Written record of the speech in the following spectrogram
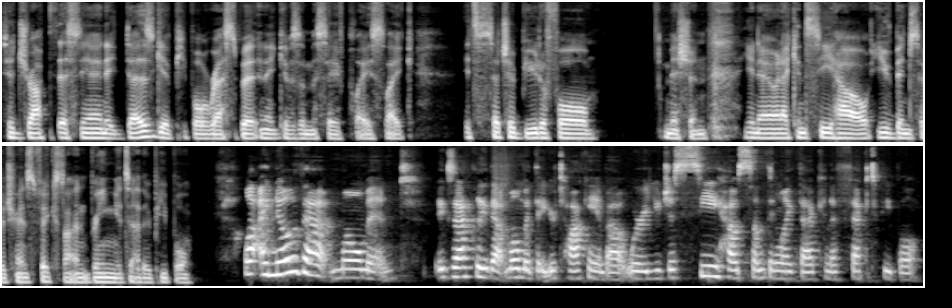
to drop this in. It does give people respite and it gives them a safe place. Like it's such a beautiful mission, you know, and I can see how you've been so transfixed on bringing it to other people. Well, I know that moment, exactly that moment that you're talking about, where you just see how something like that can affect people.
